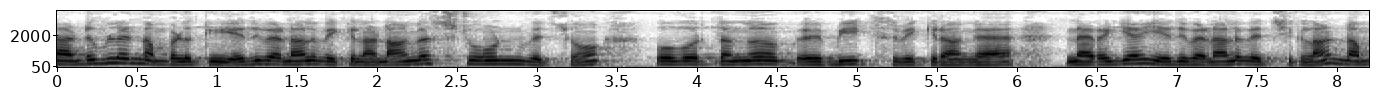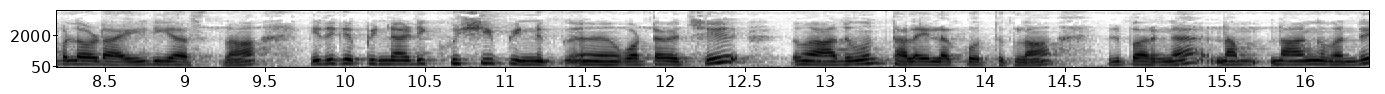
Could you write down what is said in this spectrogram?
நடுவில் நம்மளுக்கு எது வேணாலும் வைக்கலாம். நாங்கள் ஸ்டோன் வச்சோம். ஒவ்வொருத்தங்க பீட்ஸ் வைக்கிறாங்க. நிறைய எது வேணாலும் வச்சுக்கலாம். நம்மளோட ஐடியாஸ் தான். இதுக்கு பின்னாடி குஷி பின்னு ஒட்ட வச்சு அதுவும் தலையில் கோத்துக்கலாம். இது பாருங்கள் நம் நாங்கள் வந்து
